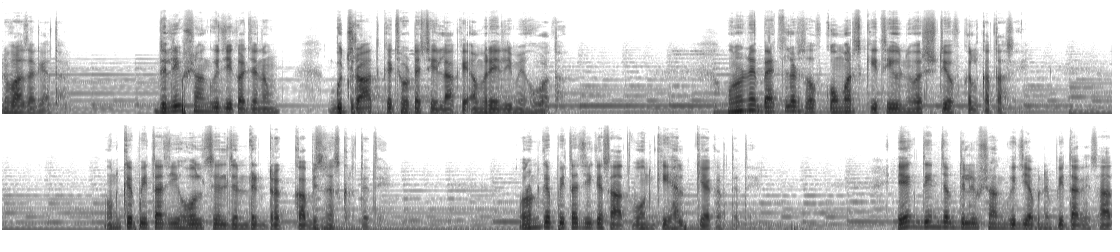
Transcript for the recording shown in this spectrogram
नवाजा गया था। दिलीप शांघवी जी का जन्म गुजरात के छोटे से इलाके अमरेली में हुआ था। उन्होंने बैचलर्स ऑफ़ कॉमर्स की थी यूनिवर्सिटी ऑफ़ कलकत्ता से। उनके पिताजी होलसेल जेनरिक ड्रग का बिज़नेस करते थे। और उनके पिताजी के साथ वो उनकी हेल्प किया करते थे। एक दिन जब दिलीप शांघवी जी अपने पिता के साथ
